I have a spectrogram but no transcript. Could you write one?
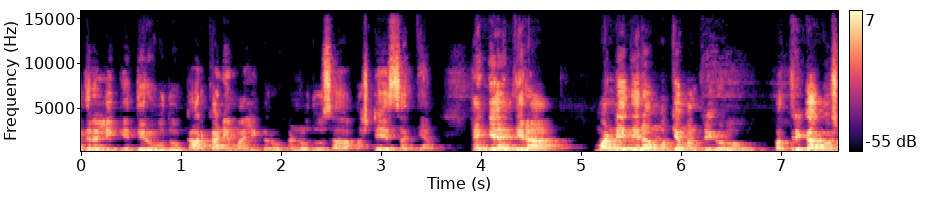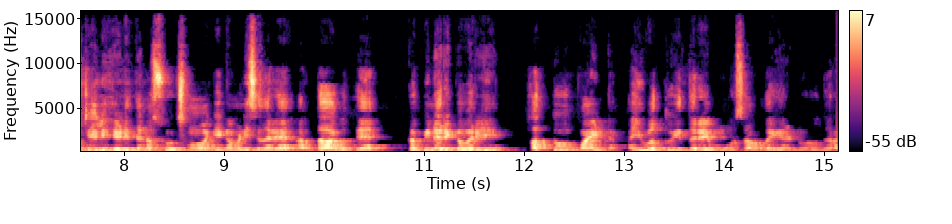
ಇದರಲ್ಲಿ ಗೆದ್ದಿರುವುದು ಕಾರ್ಖಾನೆ ಮಾಲೀಕರು ಅನ್ನೋದು ಸಹ ಅಷ್ಟೇ ಸತ್ಯ. ಹೆಂಗೆ ಅಂತೀರಾ? ಮೊನ್ನೆ ದಿನ ಮುಖ್ಯಮಂತ್ರಿಗಳು ಪತ್ರಿಕಾಗೋಷ್ಠಿಯಲ್ಲಿ ಹೇಳಿದ್ದನ್ನು ಸೂಕ್ಷ್ಮವಾಗಿ ಗಮನಿಸಿದರೆ ಅರ್ಥ ಆಗುತ್ತೆ. ಕಬ್ಬಿನ ರಿಕವರಿ ಹತ್ತು ಪಾಯಿಂಟ್ ಐವತ್ತು ಇದ್ದರೆ ಮೂರ್ ಸಾವಿರದ ಎರಡ್ನೂರು ದರ.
